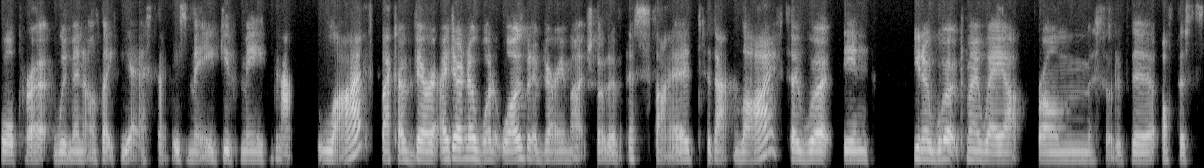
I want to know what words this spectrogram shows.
corporate women. I was like, yes, that is me. Give me that life. Like I very, I don't know what it was, but I very much sort of aspired to that life. So worked in you know, worked my way up from sort of the office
